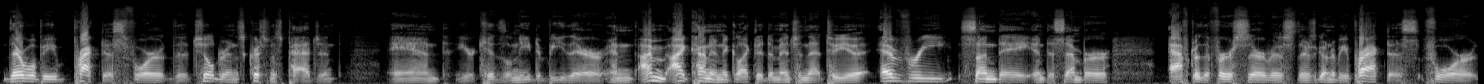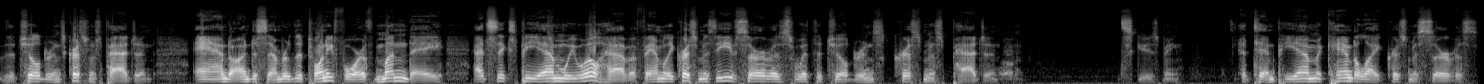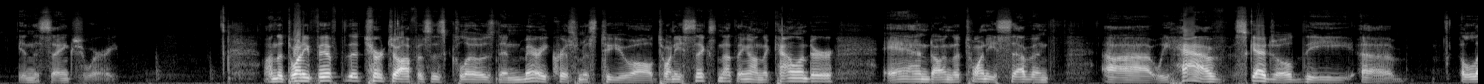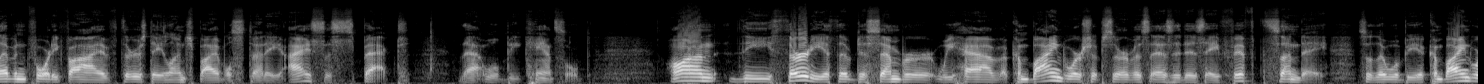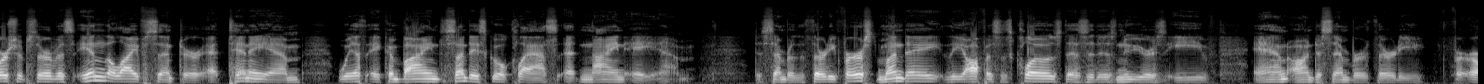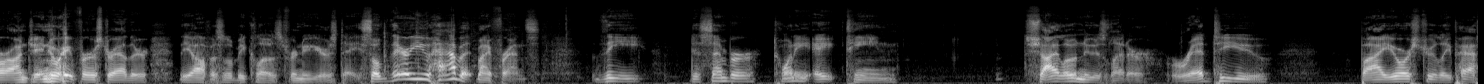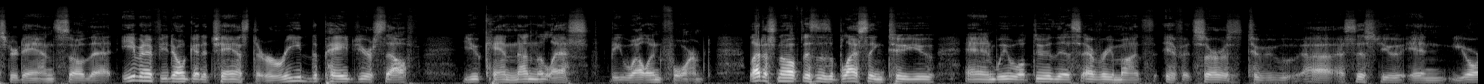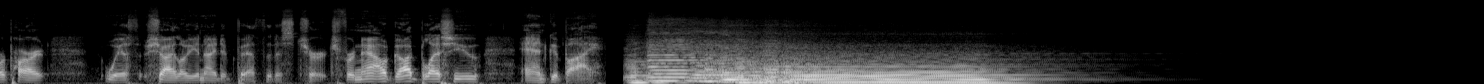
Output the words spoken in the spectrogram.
there will be practice for the children's Christmas pageant, and your kids will need to be there. And I'm I kind of neglected to mention that to you. Every Sunday in December. After the first service, there's going to be practice for the children's Christmas pageant. And on December the 24th, Monday, at 6 p.m., we will have a family Christmas Eve service with the children's Christmas pageant. Excuse me. At 10 p.m., a candlelight Christmas service in the sanctuary. On the 25th, the church office is closed, and Merry Christmas to you all. 26th, nothing on the calendar. And on the 27th, uh, we have scheduled the uh, 11:45 Thursday lunch Bible study. I suspect that will be canceled. On the 30th of December, we have a combined worship service as it is a fifth Sunday. So there will be a combined worship service in the Life Center at 10 a.m. with a combined Sunday school class at 9 a.m. December the 31st, Monday, the office is closed as it is New Year's Eve, and on December 30 or on January 1st rather, the office will be closed for New Year's Day. So there you have it, my friends. The December 2018 Shiloh newsletter read to you by yours truly, Pastor Dan, so that even if you don't get a chance to read the page yourself, you can nonetheless be well informed. Let us know if this is a blessing to you, and we will do this every month if it serves to uh, assist you in your part with Shiloh United Methodist Church. For now, God bless you, and goodbye.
